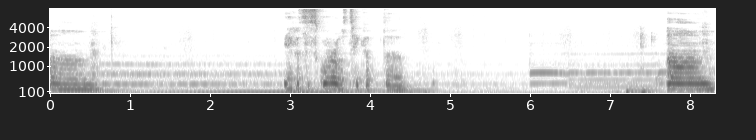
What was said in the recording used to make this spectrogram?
Um, yeah, because the squirrels take up the. Um,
